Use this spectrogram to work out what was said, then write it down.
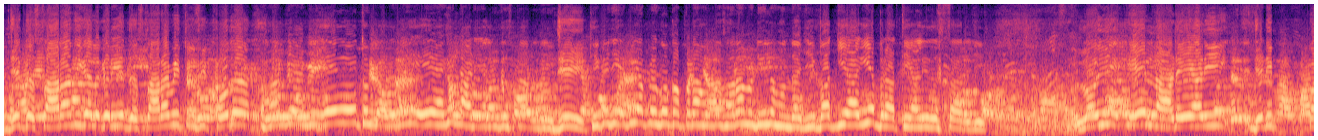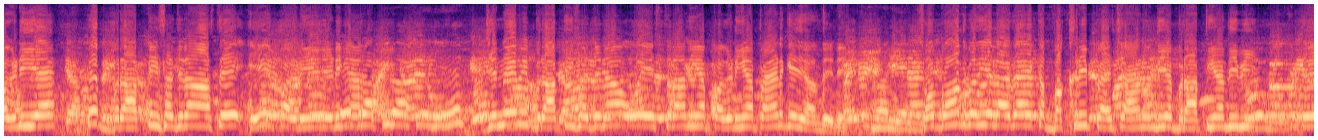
ਜੇ ਦਸਤਾਰਾਂ ਦੀ ਗੱਲ ਕਰੀਏ ਦਸਤਾਰਾਂ ਵੀ ਤੁਸੀਂ ਖੁਦ ਹਾਂਜੀ ਹਾਂਜੀ ਇਹ ਇਹ ਤੁਹਾਨੂੰ ਦੱਸ ਦਿੰਦੇ ਇਹ ਹੈਗੀ ਲਾੜੀ ਵਾਲੀ ਦਸਤਾਰ ਜੀ। ਜੀ। ਠੀਕ ਹੈ ਜੀ ਇਹ ਵੀ ਆਪਣੇ ਕੋਲ ਕੱਪੜਾ ਹੁੰਦਾ ਸਾਰਾ ਮਟੀਰੀਅਲ ਹੁੰਦਾ ਜੀ। ਬਾਕੀ ਆ ਗਈ ਹੈ ਬਰਾਤੀਆਂ ਵਾਲੀ ਦਸਤਾਰ ਜੀ। ਲੋ ਜੀ ਇਹ ਲਾੜੇ ਵਾਲੀ ਜਿਹੜੀ ਪਗੜੀ ਹੈ ਤੇ ਬਰਾਤੀ ਸੱਜਣਾ ਵਾਸਤੇ ਇਹ ਪਗੜੀਆਂ ਇਹ ਜਿਹੜੀਆਂ ਬਰਾਤੀ ਵਾਸਤੇ ਜੀ ਇਹ। ਜਿੰਨੇ ਵੀ ਬਰਾਤੀ ਸੱਜਣਾ ਉਹ ਇਸ ਤਰ੍ਹਾਂ ਦੀਆਂ ਪਗੜੀਆਂ ਪਹਿਨ ਕੇ ਜਾਂਦੇ ਨੇ। ਸੋ ਬਹੁਤ ਵਧੀਆ ਲੱਗਦਾ ਹੈ ਇੱਕ ਵੱਖਰੀ ਪਹਿਚਾਣ ਹੁੰਦੀ ਹੈ ਬਰਾਤੀਆਂ ਦੀ ਵੀ। ਤੇ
